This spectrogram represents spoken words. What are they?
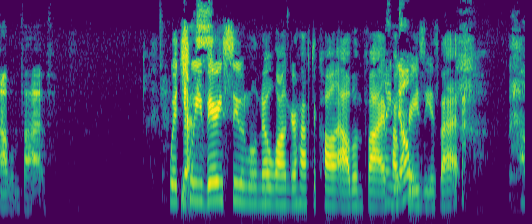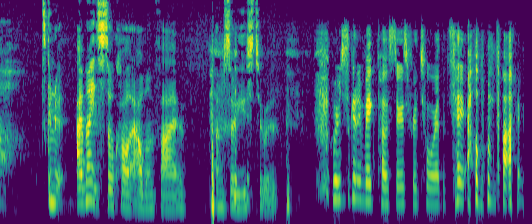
album five. Which Yes. we very soon will no longer have to call album five. I How know. crazy is that? It's gonna. I might still call it album five. I'm so used to it. We're just gonna make posters for tour that say album five.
